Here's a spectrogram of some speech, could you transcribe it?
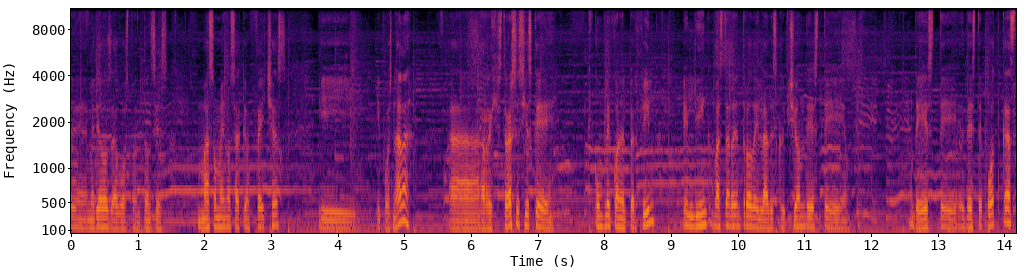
Eh, mediados de agosto. Entonces más o menos saquen fechas y, pues nada, a, registrarse si es que cumplen con el perfil el link va a estar dentro de la descripción de este de este de este podcast,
